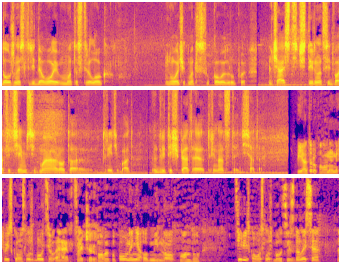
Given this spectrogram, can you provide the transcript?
Должность рядовой мотострелок. Наводчик мотострелковой группы. Часть 1427, седьмая рота, третий бат. 2005, 13, 10. П'ятеро полонених військовослужбовців РФ. Це чергове поповнення обмінного фонду. Ці військовослужбовці здалися е,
